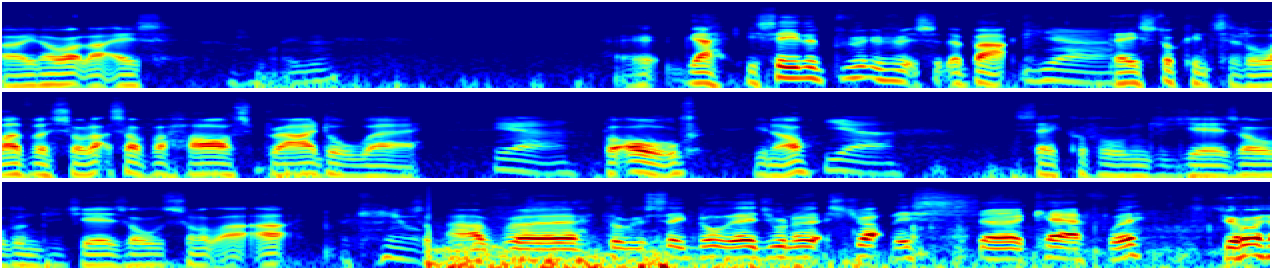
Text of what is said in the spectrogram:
Oh, you know what that is? What is it? Uh, yeah, you see the rivets at the back? Yeah. They stuck into the leather, so that's of a horse bridle wear. yeah. But old, you know, Yeah. Say a couple hundred years old, hundred years old, something like that. Okay. So I've uh, dug a signal there. Do you want to extract this uh, carefully? Joey?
